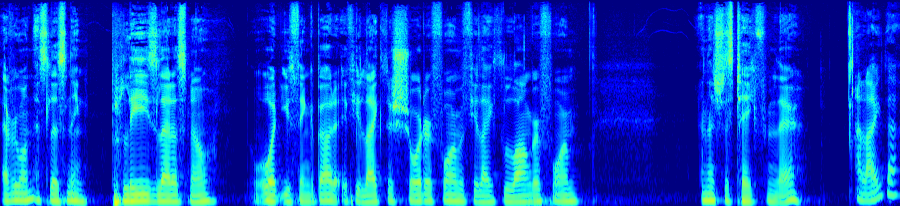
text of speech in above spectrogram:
everyone that's listening, please let us know what you think about it. If you like the shorter form, if you like the longer form, and let's just take it from there. I like that.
